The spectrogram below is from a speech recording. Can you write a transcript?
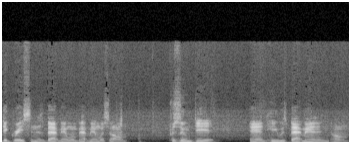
Dick Grayson as Batman when Batman was um, presumed dead. and he was Batman, and um,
